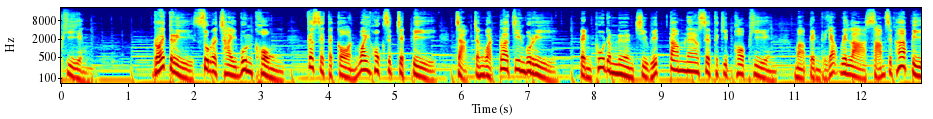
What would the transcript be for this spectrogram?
เพียง ร้อยตรีสุรชัยบุญคงเกษตรกรวัย 67 ปี จากจังหวัดปราจีนบุรี เป็นผู้ดำเนินชีวิตตามแนวเศรษฐกิจพอเพียง มาเป็นระยะเวลา 35 ปี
